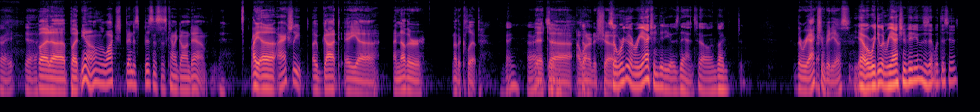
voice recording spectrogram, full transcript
Right. Yeah. but uh, but you know, the watch business business has kind of gone down. I uh, I actually uh, got a uh, another another clip okay. All right. that So- uh, I so- wanted to show. So we're doing reaction videos then. So I'm, I'm the reaction videos. yeah, are we doing reaction videos? Is that what this is?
